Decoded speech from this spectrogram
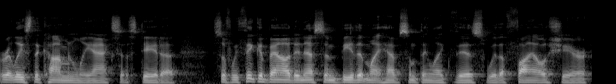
or at least the commonly accessed data. So if we think about an SMB that might have something like this with a file share,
